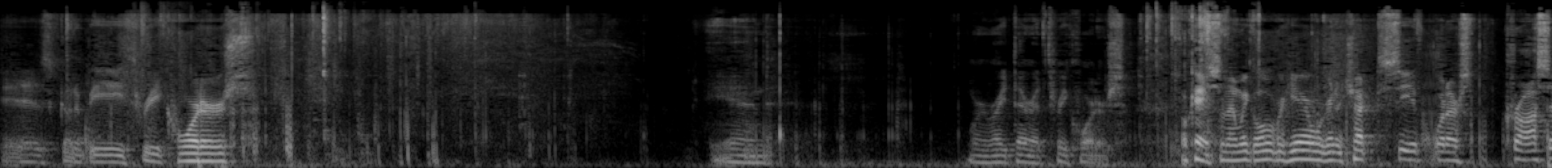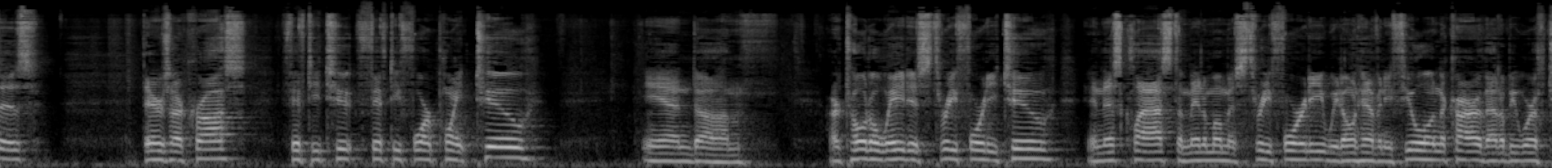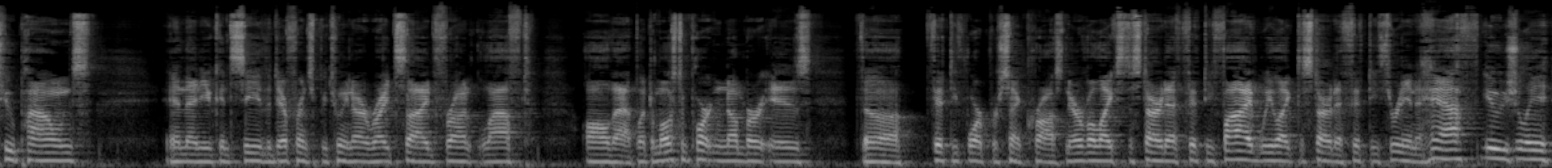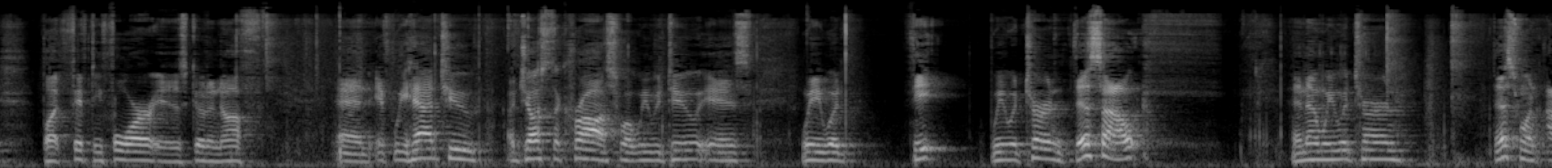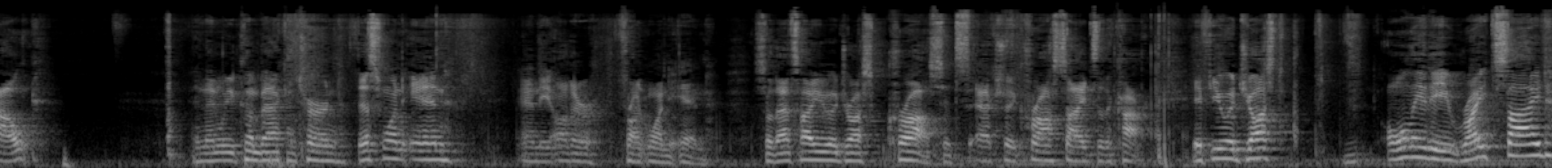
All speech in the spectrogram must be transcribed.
is going to be three quarters. And we're right there at three quarters. Okay, so then we go over here. We're going to check to see if, what our cross is. There's our cross, 52, 54.2. And um, our total weight is 342. In this class, the minimum is 340. We don't have any fuel in the car. That'll be worth two pounds. And then you can see the difference between our right side, front, left, all that. But the most important number is the 54% cross. Nervo likes to start at 55. We like to start at 53 and a half usually, but 54 is good enough. And if we had to adjust the cross, what we would do is we would we would turn this out and then we would turn this one out and then we come back and turn this one in and the other front one in. So that's how you adjust cross. It's actually cross sides of the car. If you adjust only the right side,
